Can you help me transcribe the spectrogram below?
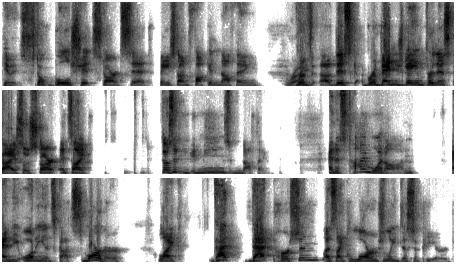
give it st- bullshit start sit based on fucking nothing. Right. Rev- uh, this revenge game for this guy. So start. It's like doesn't it means nothing. And as time went on, and the audience got smarter, like that that person has like largely disappeared,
